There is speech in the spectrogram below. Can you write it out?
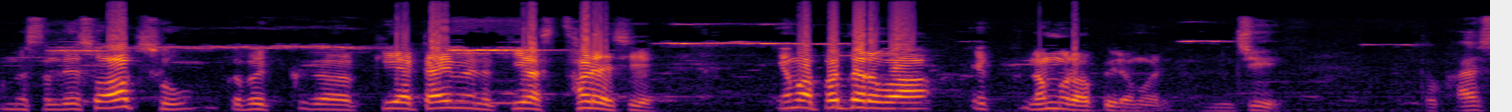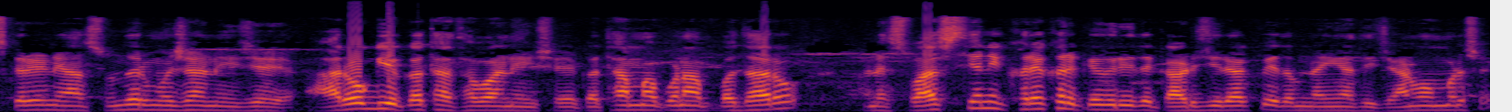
અમે સંદેશો આપશું કે ભાઈ કયા ટાઈમે અને કયા સ્થળે છે. એમાં પધારવા એક નમ્ર અપીલ અમારી. જી. તો ખાસ કરીને આ સુંદર મજાની જે આરોગ્ય કથા થવાની છે કથામાં પણ આપ પધારો અને સ્વાસ્થ્યની ખરેખર કેવી રીતે કાળજી રાખવી તમને અહીંયાથી જાણવા મળશે.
